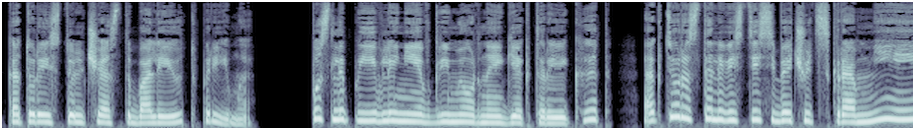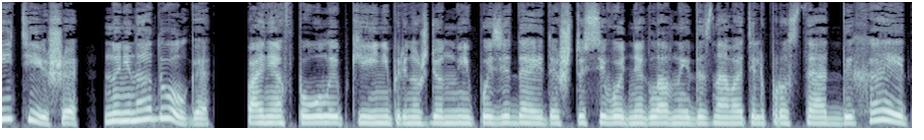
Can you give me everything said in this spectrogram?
которой столь часто болеют примы. После появления в гримерной Гектора и Кэт Актеры стали вести себя чуть скромнее и тише, но ненадолго. Поняв по улыбке и непринужденной позе Дайда, что сегодня главный дознаватель просто отдыхает,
